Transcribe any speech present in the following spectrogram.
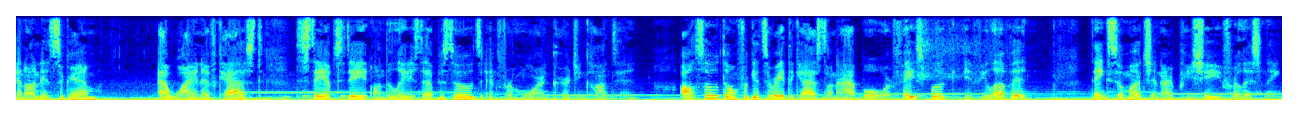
and on Instagram at YNFcast to stay up to date on the latest episodes and for more encouraging content. Also, don't forget to rate the cast on Apple or Facebook if you love it. Thanks so much, and I appreciate you for listening.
